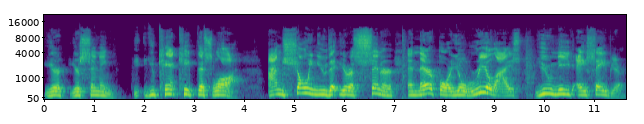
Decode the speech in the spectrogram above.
you're, you're sinning. You can't keep this law. I'm showing you that you're a sinner and therefore you'll realize you need a savior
